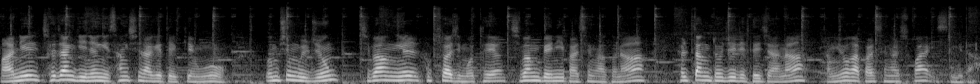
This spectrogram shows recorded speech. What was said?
만일 췌장 기능이 상실하게 될 경우 음식물 중 지방을 흡수하지 못하여 지방변이 발생하거나 혈당 조절이 되지 않아 당뇨가 발생할 수가 있습니다.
